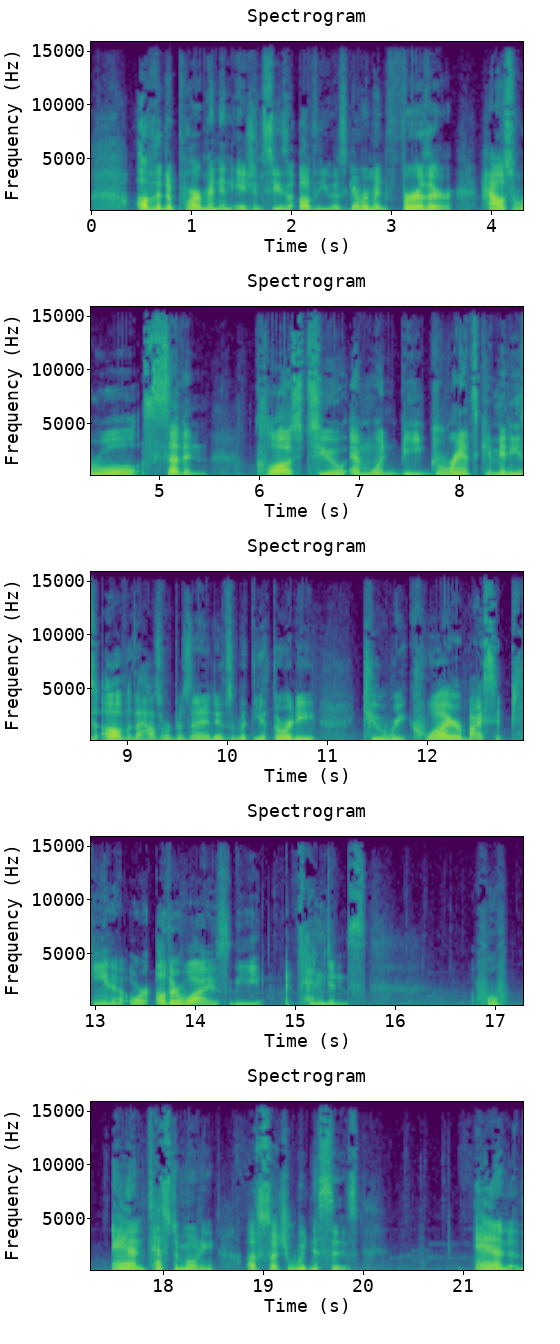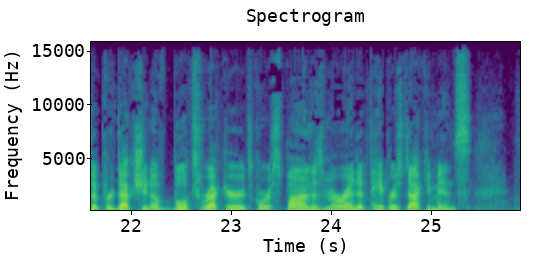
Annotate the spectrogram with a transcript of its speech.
of the department and agencies of the U.S. government. Further, House Rule 7, Clause 2, M1B grants committees of the House of Representatives with the authority to require by subpoena or otherwise the attendance whew, and testimony of such witnesses and the production of books, records, correspondence, Miranda papers, documents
